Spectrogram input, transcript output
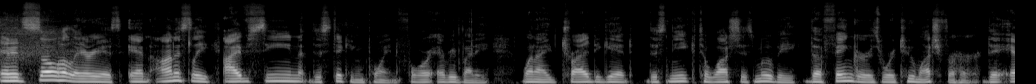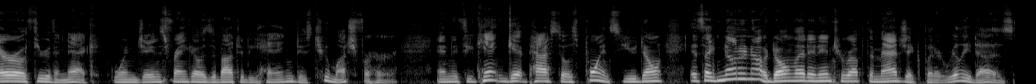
and it's so hilarious. And honestly, I've seen the sticking point for everybody. When I tried to get the sneak to watch this movie, the fingers were too much for her. The arrow through the neck when James Franco is about to be hanged is too much for her. And if you can't get past those points, you don't. It's like, no, no, no, don't let it interrupt the magic. But it really does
